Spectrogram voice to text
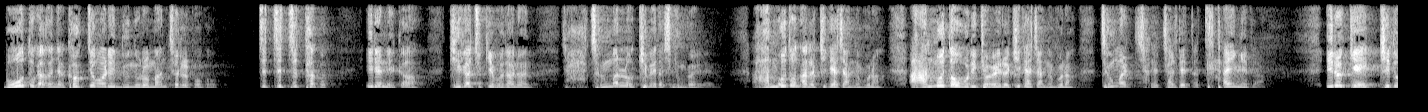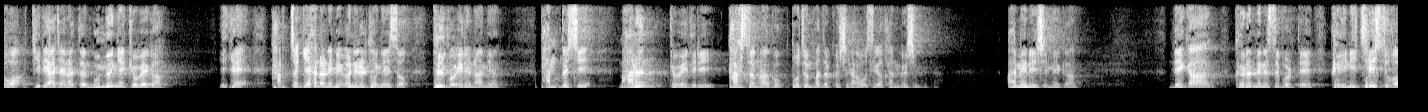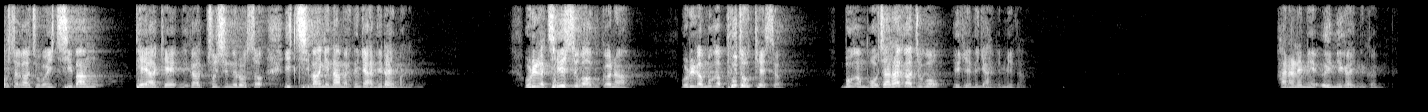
모두가 그냥 걱정 어린 눈으로만 저를 보고 쯧쯧쯧하고 이러니까 기가 죽기보다는 야 정말로 기회다 싶은 거예요. 아무도 나를 기대하지 않는구나. 아무도 우리 교회를 기대하지 않는구나. 정말 잘, 잘 됐다. 다행이다. 이렇게 기도, 기대하지 않았던 문명의 교회가 이게 갑자기 하나님의 은혜를 통해서 들고 일어나면 반드시 많은 교회들이 각성하고 도전받을 것이라고 생각하는 것입니다. 아멘이십니까? 내가 그런 면에서 볼 때 괜히 재수가 없어가지고 이 지방 대학에 내가 출신으로서 이 지방에 남아있는 게 아니라 이 말입니다. 우리가 재수가 없거나 우리가 뭔가 부족해서 뭐가 모자라가지고 여기 있는 게 아닙니다. 하나님의 의미가 있는 겁니다.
